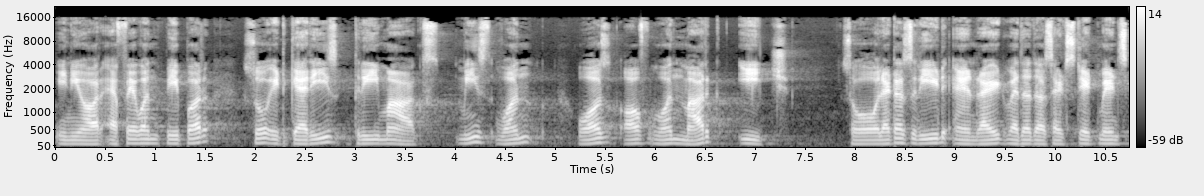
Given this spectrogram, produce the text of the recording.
in your FA1 paper, so it carries three marks. Means one was of one mark each. So let us read and write whether the set statements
